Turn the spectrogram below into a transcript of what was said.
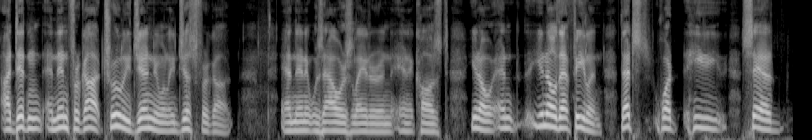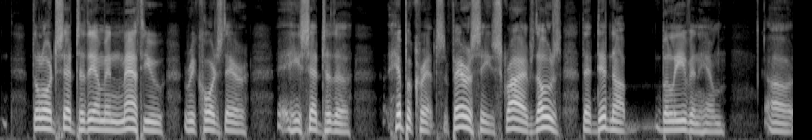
I didn't, and then forgot, truly, genuinely, just forgot. And then it was hours later, and, and it caused, you know, and you know that feeling. That's what he said, the Lord said to them in Matthew, records there. He said to the hypocrites, Pharisees, scribes, those that did not believe in him, uh,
